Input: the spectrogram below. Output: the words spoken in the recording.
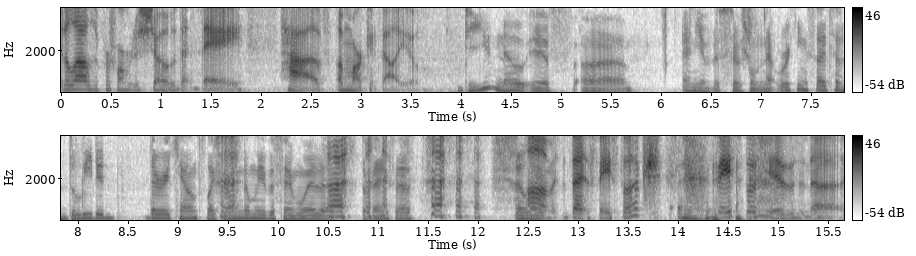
it allows a performer to show that they have a market value. Do you know if uh, any of the social networking sites have deleted their accounts like randomly the same way that the banks have? And, like, Um, that Facebook, Facebook is uh,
